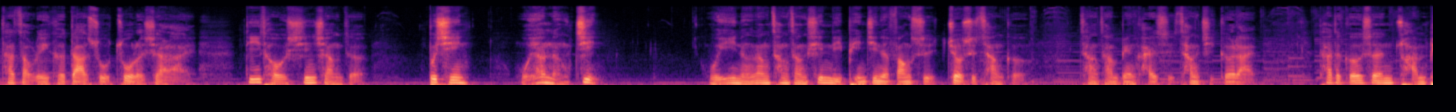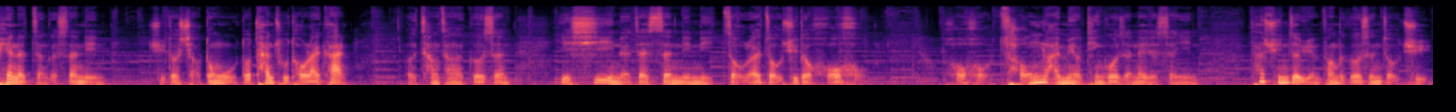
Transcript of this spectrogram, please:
他找了一棵大树坐了下来，低头心想着：不行，我要冷静。唯一能让畅畅心里平静的方式就是唱歌。唱唱便开始唱起歌来，他的歌声传遍了整个森林，许多小动物都探出头来看，而唱唱的歌声也吸引了在森林里走来走去的吼吼。吼吼从来没有听过人类的声音。他循着远方的歌声走去，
